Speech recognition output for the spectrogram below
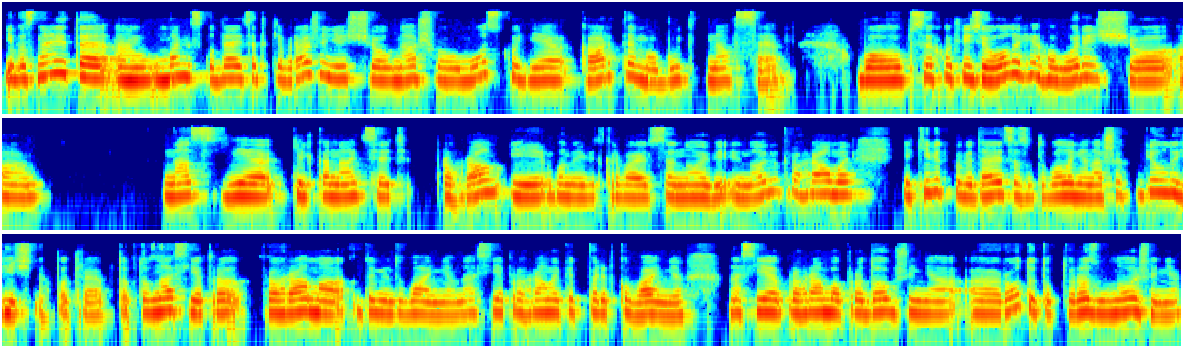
І ви знаєте, е, у мене складається таке враження, що у нашого мозку є карти, мабуть, на все. Бо психофізіологи говорять, що у нас є кільканадцять програм, і вони відкриваються нові і нові програми, які відповідають за задоволення наших біологічних потреб. Тобто, в нас є програма домінування, в нас є програма підпорядкування, в нас є програма продовження е, роду, тобто розмноження,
